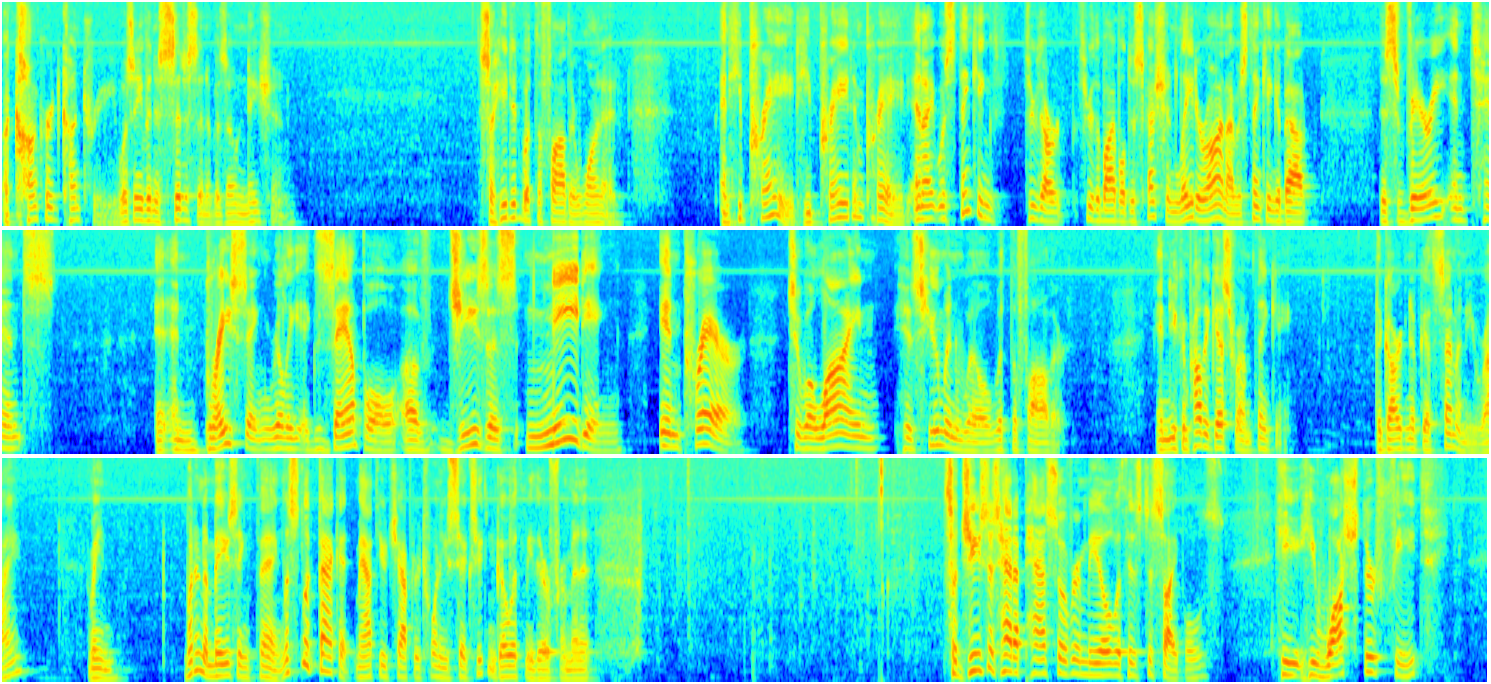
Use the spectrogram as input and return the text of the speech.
a conquered country. He wasn't even a citizen of his own nation. So he did what the Father wanted. And he prayed. He prayed and prayed. And I was thinking through, our, through the Bible discussion later on, I was thinking about this very intense and and bracing, really, example of Jesus needing in prayer to align his human will with the Father. And you can probably guess where I'm thinking. The Garden of Gethsemane, right? I mean, what an amazing thing. Let's look back at Matthew chapter 26. You can go with me there for a minute. So Jesus had a Passover meal with his disciples. He, he washed their feet.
